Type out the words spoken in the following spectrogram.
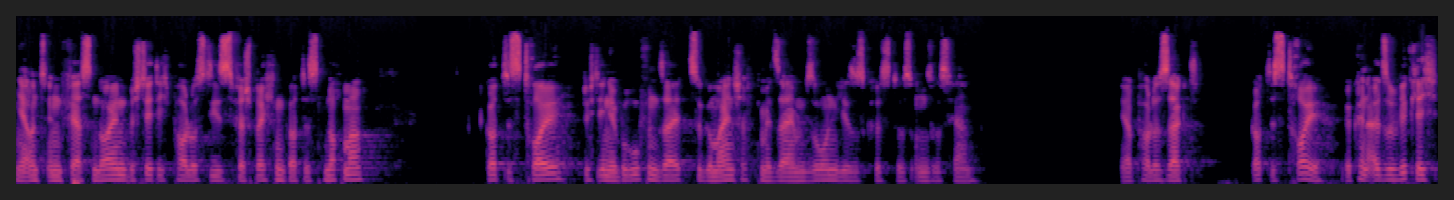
Ja, und in Vers 9 bestätigt Paulus dieses Versprechen Gottes nochmal. Gott ist treu, durch den ihr berufen seid zur Gemeinschaft mit seinem Sohn Jesus Christus, unseres Herrn. Ja, Paulus sagt, Gott ist treu. Wir können also wirklich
